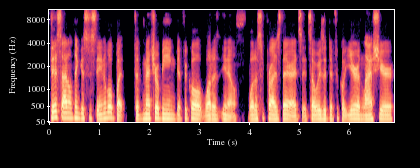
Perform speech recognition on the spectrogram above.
This I don't think is sustainable, but the Metro being difficult, what a you know, what a surprise there. It's it's always a difficult year, and last year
